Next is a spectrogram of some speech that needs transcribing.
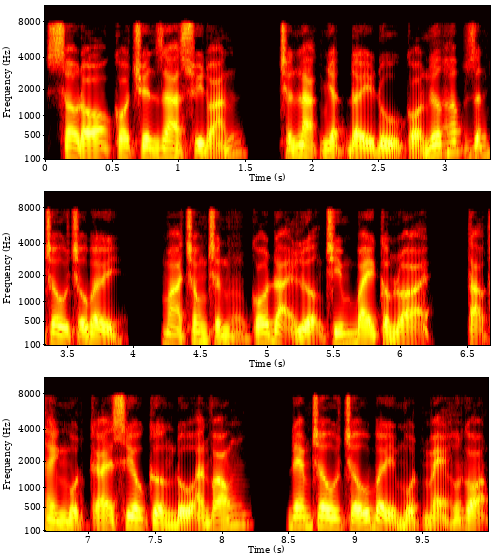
sau đó có chuyên gia suy đoán, chấn lạc nhật đầy đủ có nước hấp dẫn châu chấu bầy, mà trong chấn có đại lượng chim bay cầm loại, tạo thành một cái siêu cường đồ ăn võng, đem châu chấu bầy một mẹ hút gọn.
